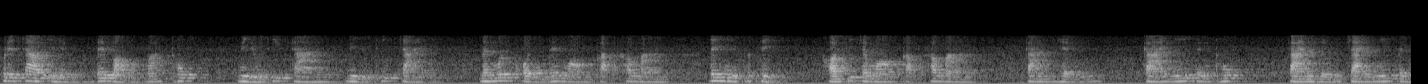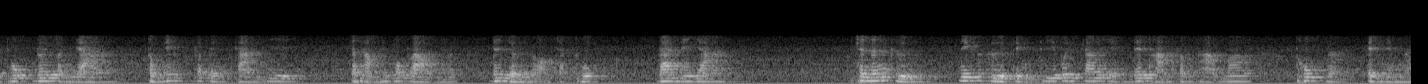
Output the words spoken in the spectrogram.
พระเจ้าเองได้บอกว่าทุกข์มีอยู่ที่กายมีอยู่ที่ใจ และเมื่อคนได้มองกลับเข้ามา ได้มีสติคอยที่จะมองกลับเข้ามา การเห็นกายนี้เป็นทุกข์การเห็นใจนี้เป็นทุกข์ด้วยปัญญา ตรงนี้ก็เป็นการที่จะทำให้พวกเราเนี่ยได้เดินออกจากทุกข์ได้ไม่ยากฉะนั้นคือ นี่ก็คือสิ่งที่พระเจ้าเองได้ถามคำถามว่าทุกข์นะเป็นยังไง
